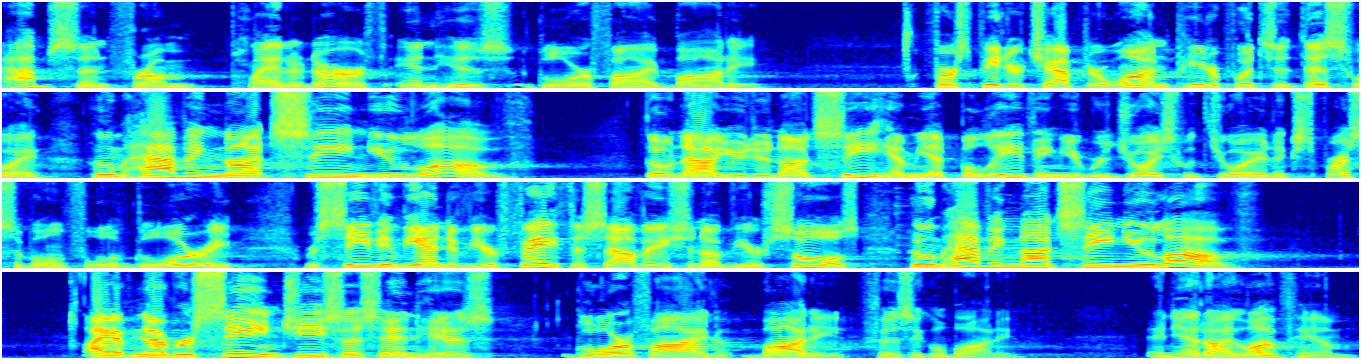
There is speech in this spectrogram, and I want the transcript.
absent from planet earth in his glorified body. 1 peter chapter 1 peter puts it this way whom having not seen you love though now you do not see him yet believing you rejoice with joy inexpressible and full of glory receiving the end of your faith the salvation of your souls. Whom having not seen you love I have never seen Jesus in his glorified body, physical body, and yet I love him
